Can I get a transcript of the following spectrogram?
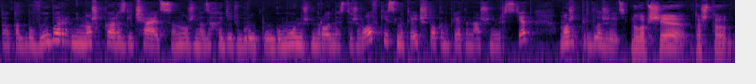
э, как бы выбор немножко различается. Нужно заходить в группу УГУМУ международные стажировки и смотреть, что конкретно наш университет может предложить. Ну, вообще, то, что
